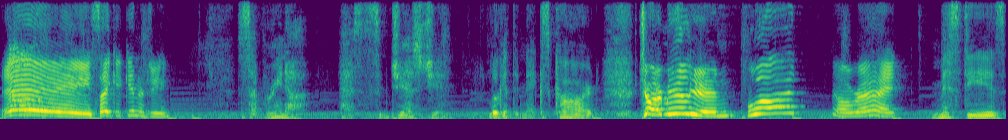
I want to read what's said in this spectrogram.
Hey, psychic energy. Sabrina has a suggestion. Look at the next card. Charmeleon! What? All right. Misty's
